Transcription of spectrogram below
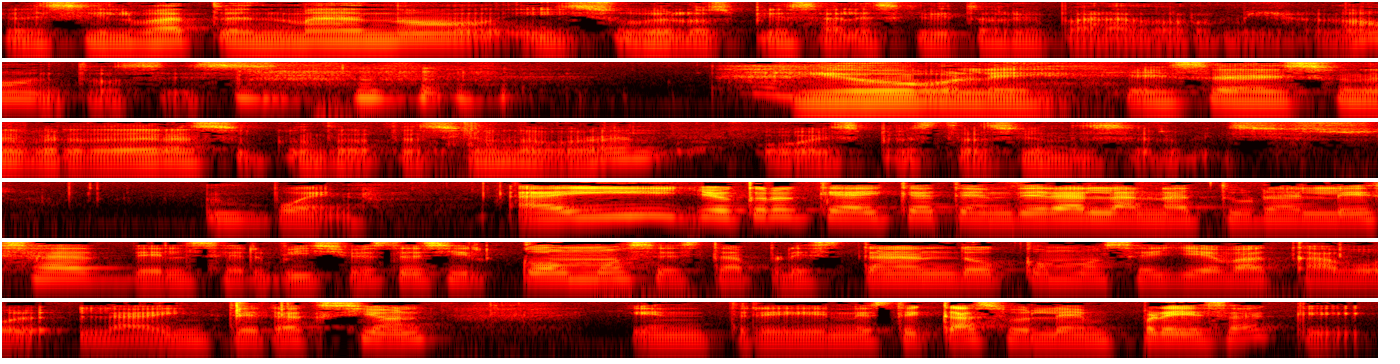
el silbato en mano y sube los pies al escritorio para dormir, ¿no? Entonces... ¿Qué? ¿Esa es una verdadera subcontratación laboral o es prestación de servicios? Bueno, ahí yo creo que hay que atender a la naturaleza del servicio, es decir, cómo se está prestando, cómo se lleva a cabo la interacción entre, en este caso, la empresa que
